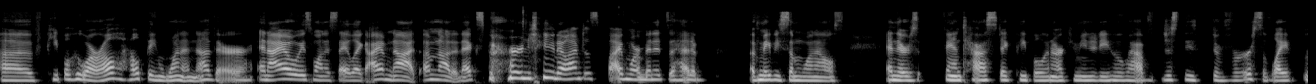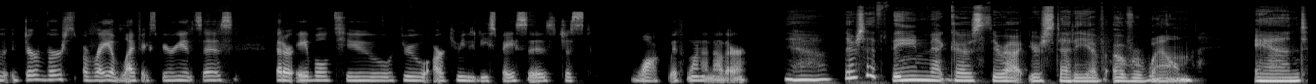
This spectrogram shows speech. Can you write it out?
of people who are all helping one another and i always want to say like i am not i'm not an expert you know i'm just five more minutes ahead of of maybe someone else and there's fantastic people in our community who have just these diverse of life diverse array of life experiences that are able to through our community spaces just walk with one another Yeah. There's a theme that goes throughout your study of overwhelm. And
